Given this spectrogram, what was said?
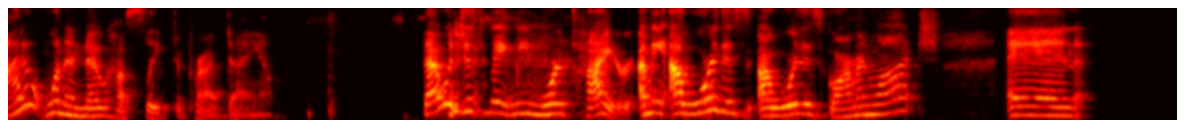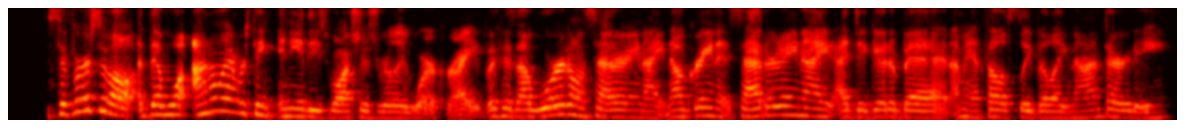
I don't want to know how sleep deprived I am. That would just make me more tired. I mean, I wore this, I wore this Garmin watch and so first of all, the I don't ever think any of these watches really work right because I wore it on Saturday night. Now, granted, Saturday night I did go to bed. I mean, I fell asleep at like nine thirty.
